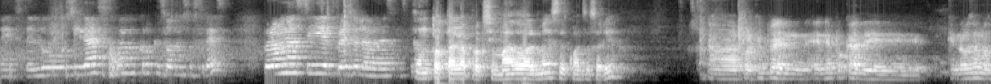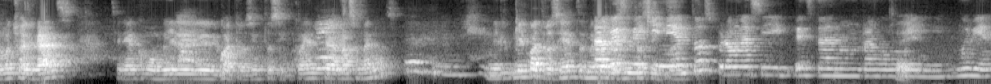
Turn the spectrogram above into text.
este, luz y gas. Bueno, creo que son esos tres. Pero aún así el precio la verdad es que está ¿Un total aproximado al mes de cuánto sería? Ah, por ejemplo, en, en, época de que no usamos mucho el gas, serían como 1450 más o menos. 1400, 1450. Tal vez 1500, pero aún así está en un rango muy, muy bien.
